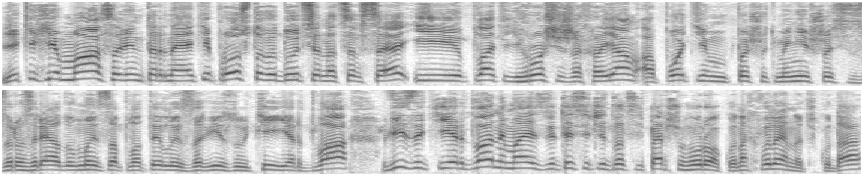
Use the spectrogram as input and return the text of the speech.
Яких є маса в інтернеті, просто ведуться на це все і платять гроші шахраям, а потім пишуть мені щось з розряду. Ми заплатили за візу Tier 2. Візи Tier 2 немає з 2021 року. На хвилиночку, да?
